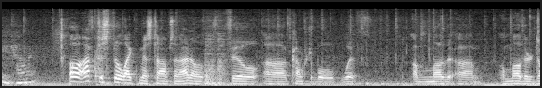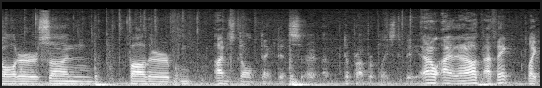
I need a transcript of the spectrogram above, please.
it. Any comment? Oh, I just feel like Miss Thompson, I don't feel uh, comfortable with a mother, um, a mother, daughter, son, father. I just don't think that's uh, the proper place to be. I don't, I, and I I think, like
